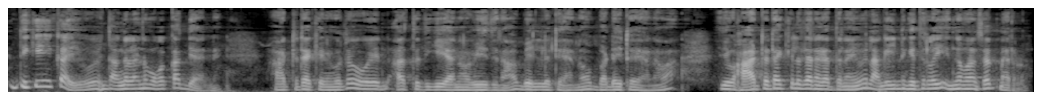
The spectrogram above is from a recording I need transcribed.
දෙකේ එකයි. ඔය දඟලන්න මොකක්වත් දෙයක් නැහැ. heart attack එනකොට ඔය අත දිගේ යනවා වේදනාව, බෙල්ලට යනවා, බඩට යනවා. ඉතින් heart attack කියලා දැනගත්තා නම් ළඟ ඉන්න ගෙදර ඉන්න මනසත් මැරෙනවා.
